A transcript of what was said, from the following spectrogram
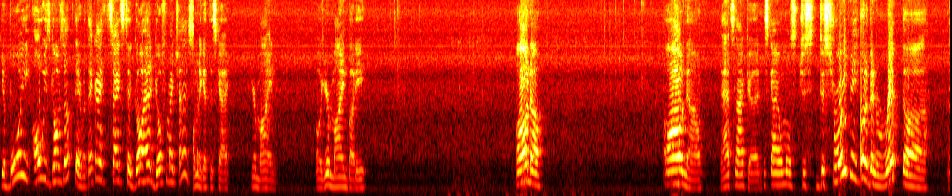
Your boy always goes up there, but that guy decides to go ahead, go for my chest. I'm going to get this guy. You're mine. Oh, you're mine, buddy. Oh, no. Oh, no. That's not good. This guy almost just destroyed me. I would have been ripped uh, the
